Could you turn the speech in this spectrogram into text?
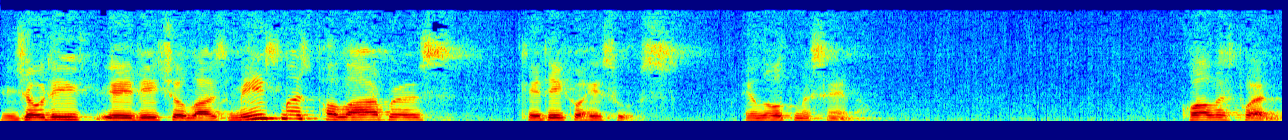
Yo he dicho las mismas palabras que dijo Jesús en la última cena. ¿Cuáles fueron?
